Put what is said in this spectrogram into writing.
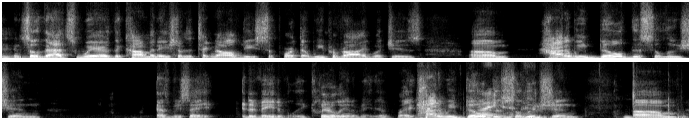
Mm-hmm. And so that's where the combination of the technology support that we provide, which is um, how do we build the solution, as we say, innovatively, clearly innovative, right? How do we build right. the solution mm-hmm. um,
